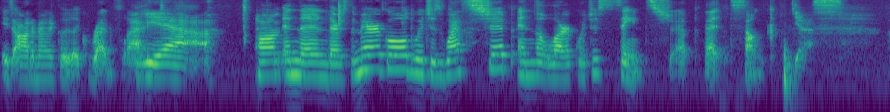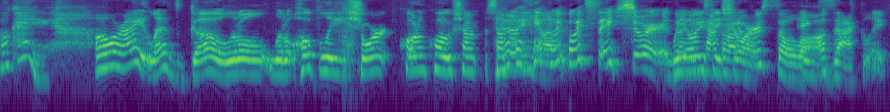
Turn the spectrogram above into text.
is automatically like red flag Yeah. Um and then there's the marigold which is west's ship and the lark which is saint's ship that sunk Yes. okay All right, let's go. Little, little, hopefully short, quote unquote, sh- summary. we always say short We always say short. for so long exactly.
